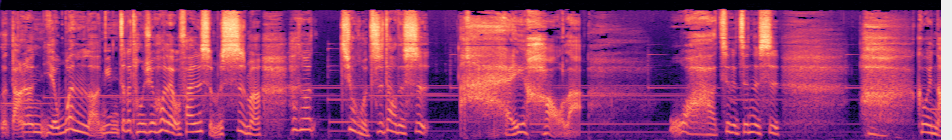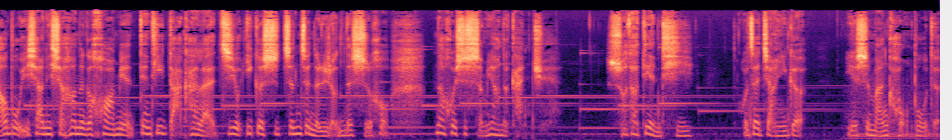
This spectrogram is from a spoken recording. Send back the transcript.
那当然也问了你，这个同学后来有发生什么事吗？他说：“就我知道的是，还好啦。”哇，这个真的是啊！各位脑补一下，你想象那个画面，电梯打开来，只有一个是真正的人的时候，那会是什么样的感觉？说到电梯，我再讲一个，也是蛮恐怖的，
